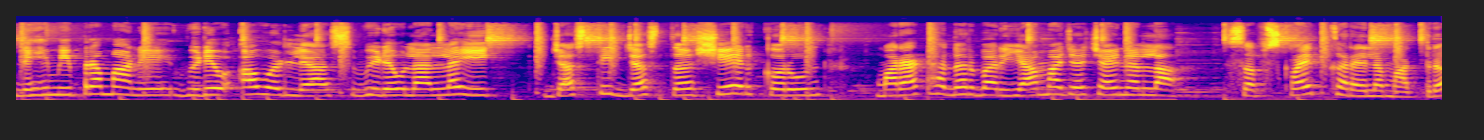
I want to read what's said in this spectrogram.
नेहमीप्रमाणे व्हिडिओ आवडल्यास व्हिडिओला लाईक जास्तीत जास्त शेअर करून मराठा दरबार या माझ्या चॅनलला सबस्क्राईब करायला मात्र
